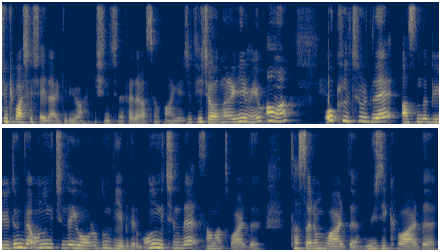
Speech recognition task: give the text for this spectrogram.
Çünkü başka şeyler giriyor işin içine, federasyon falan girince. Hiç onlara girmeyeyim ama o kültürle aslında büyüdüm ve onun içinde yoğruldum diyebilirim. Onun içinde sanat vardı, tasarım vardı, müzik vardı,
